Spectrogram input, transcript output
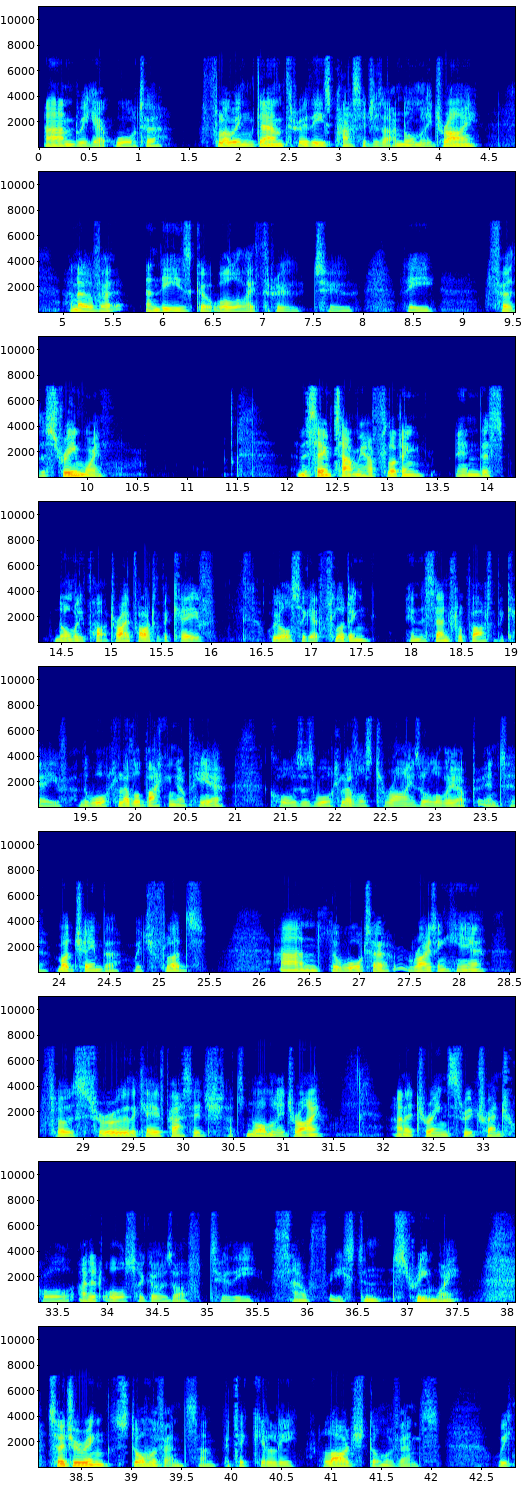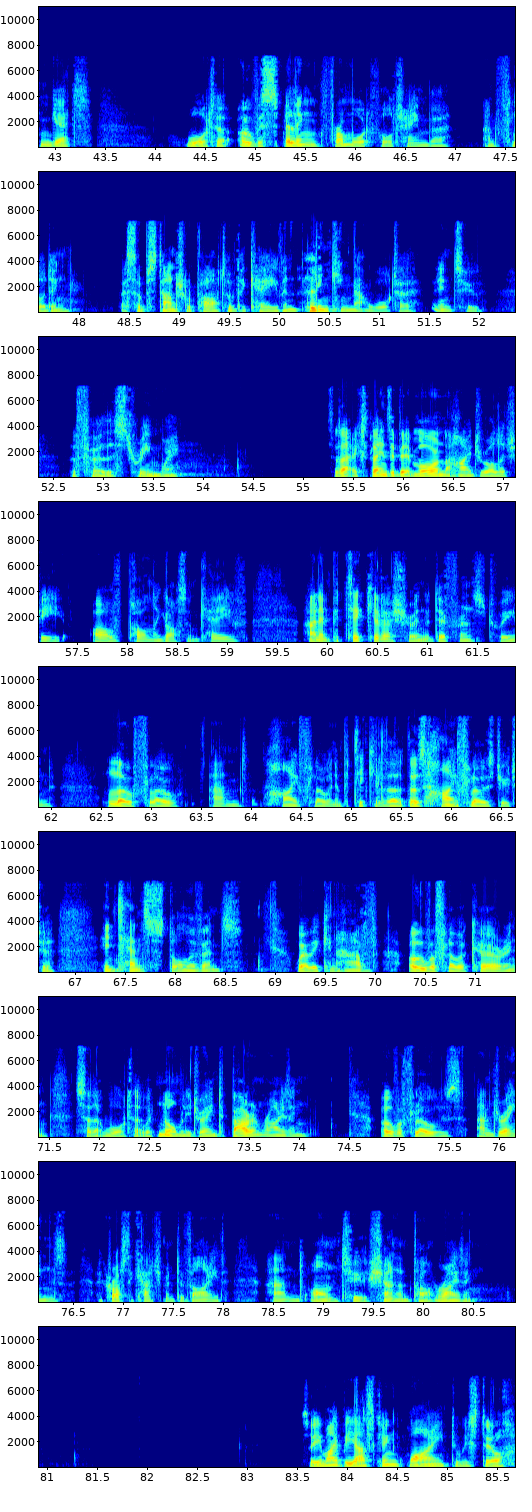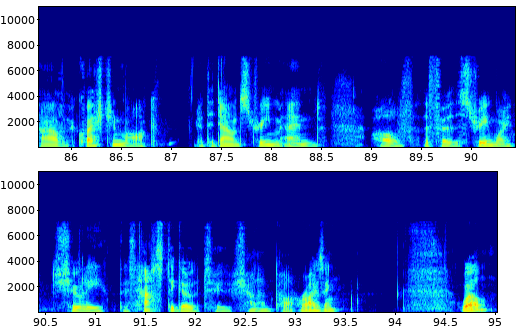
and we get water flowing down through these passages that are normally dry and over, and these go all the way through to the further streamway. In the same time we have flooding in this normally part, dry part of the cave, we also get flooding in the central part of the cave and the water level backing up here causes water levels to rise all the way up into mud chamber which floods and the water rising here flows through the cave passage that's normally dry and it drains through Trench Hall and it also goes off to the southeastern streamway. So during storm events and particularly large storm events, we can get water overspilling from waterfall chamber and flooding a substantial part of the cave and linking that water into the further streamway. So that explains a bit more on the hydrology of Polnagossen Cave and in particular showing the difference between low flow and high flow, and in particular those high flows due to intense storm events where we can have overflow occurring so that water that would normally drain to Barron Rising overflows and drains across the catchment divide and onto Shannon Pot Rising. So you might be asking, why do we still have a question mark at the downstream end of the further streamway. Surely this has to go to Shannon Pot Rising. Well,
